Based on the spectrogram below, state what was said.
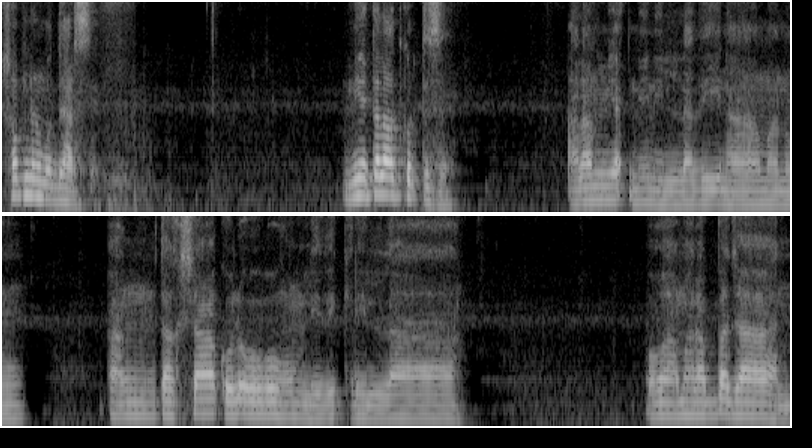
স্বপ্নের মধ্যে আসছে। মেয়ে তেলাওয়াত করতেছে। আলাম ইয়ানিল্লাযীনা আমানু আন তাখশা কুলুবুহুম লিযিকরিল্লাহ। ও আমার আব্বা জান,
